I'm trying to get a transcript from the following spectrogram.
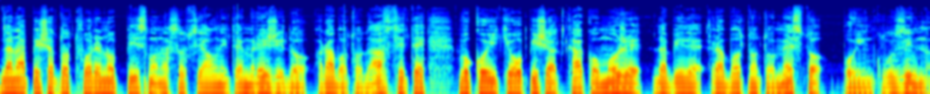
да напишат отворено писмо на социјалните мрежи до работодавците во кои ќе опишат како може да биде работното место поинклузивно.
